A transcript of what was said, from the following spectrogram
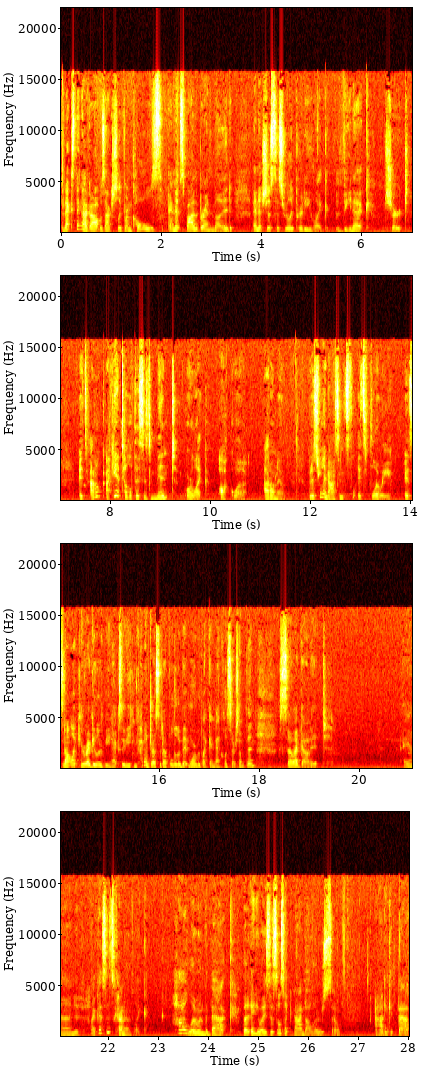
the next thing I got was actually from Kohl's and it's by the brand Mudd and it's just this really pretty like v-neck shirt. It's I don't I can't tell if this is mint or like aqua. I don't know. But it's really nice and it's, it's flowy. It's not like your regular v-neck, so you can kind of dress it up a little bit more with like a necklace or something. So I got it. And I guess it's kind of like high-low in the back. But anyways, this was like $9, so I had to get that.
